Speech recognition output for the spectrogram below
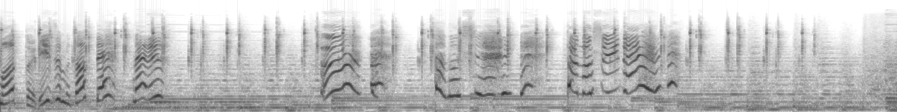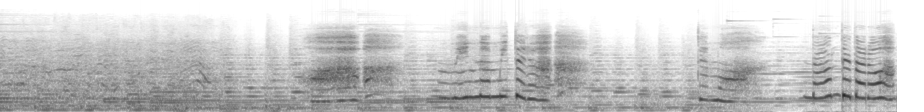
もっとリズムとって。なる。うん楽しい。楽しいね。みんな見てる。でもなんでだろう。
